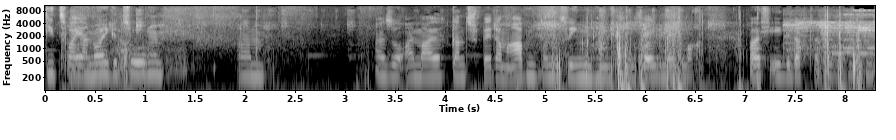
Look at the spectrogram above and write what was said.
die zwei ja neu gezogen. Ähm, also einmal ganz spät am Abend und deswegen habe ich keine Folge mehr gemacht, weil ich eh gedacht hatte, das ist nichts.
